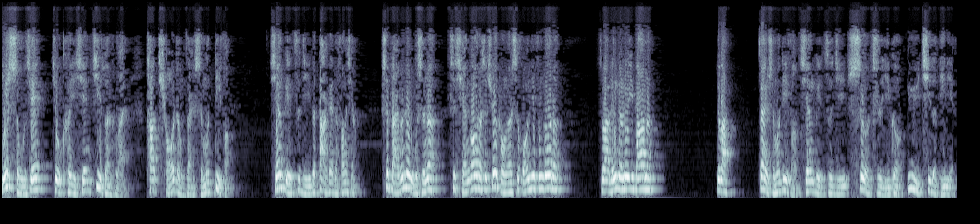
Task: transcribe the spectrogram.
你首先就可以先计算出来它调整在什么地方，先给自己一个大概的方向，是百分之五十呢？是前高呢？是缺口呢？是黄金分割呢？是吧？零点六一八呢？对吧？在什么地方先给自己设置一个预期的底点，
